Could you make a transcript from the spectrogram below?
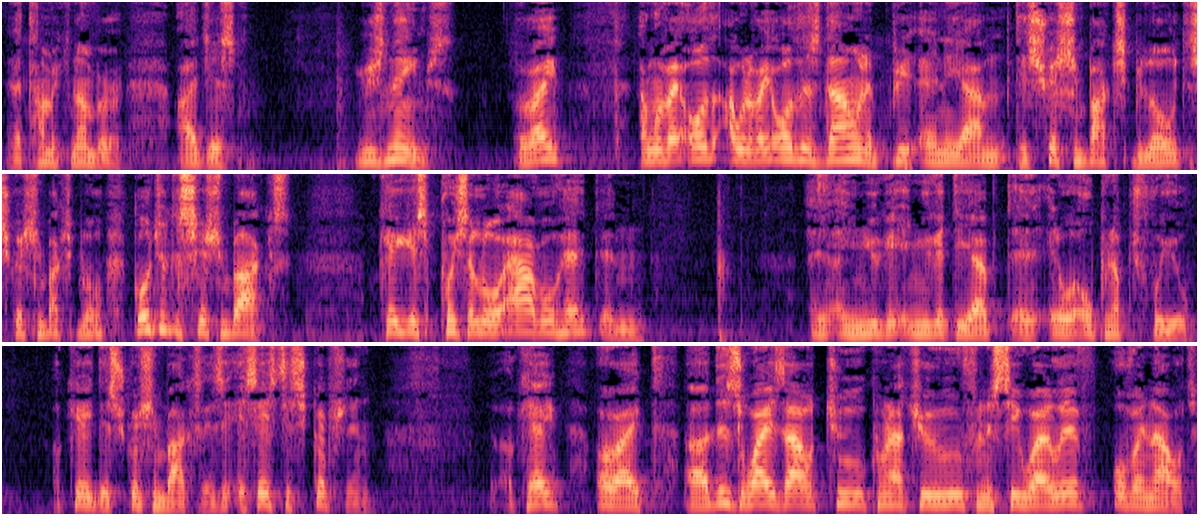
and atomic number, I just use names. All right. I'm gonna write all. I'm gonna write all this down in, in the um, description box below. Description box below. Go to the description box. Okay, you just push a little arrowhead and and, and you get and you get the uh, it'll open up for you. Okay, description box. It says description. Okay, all right. Uh, this is Wise Owl 2 coming at you from the Sea Where I Live. Over and out.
